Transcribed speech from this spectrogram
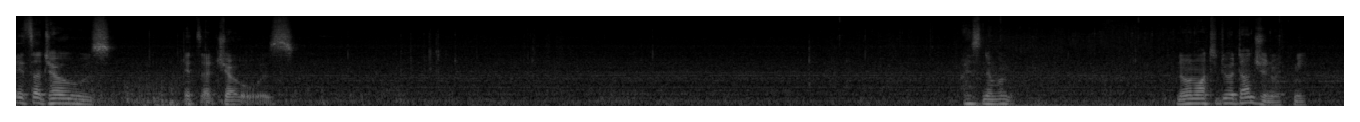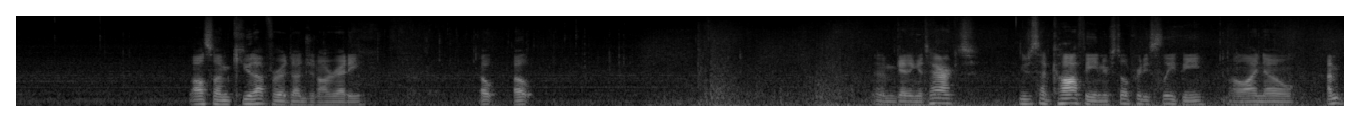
It's a Joe's. It's a Joe's. Why does no one... No one want to do a dungeon with me? Also, I'm queued up for a dungeon already. Oh, oh. I'm getting attacked. You just had coffee and you're still pretty sleepy. Oh, I know. I'm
